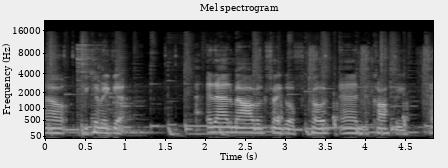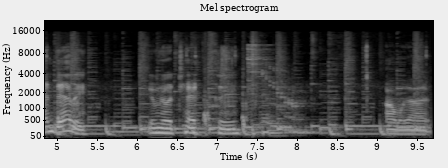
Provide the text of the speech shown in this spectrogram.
how you can make it an animal cycle of toast and coffee and dairy, even though technically, oh my god.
